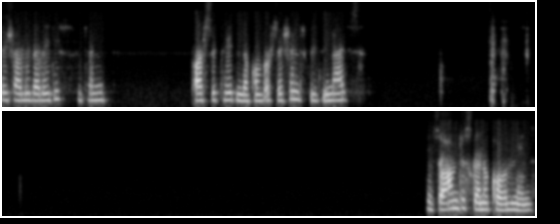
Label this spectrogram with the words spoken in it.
Especially the ladies who can participate in the conversation. It would be nice. Okay, so I'm just gonna call names.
